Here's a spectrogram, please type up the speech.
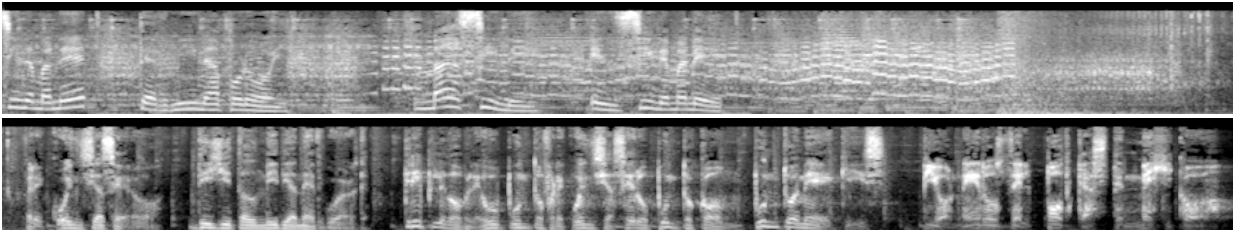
Cinemanet termina por hoy. Más cine en Cinemanet. Frecuencia Cero, Digital Media Network, www.frecuenciacero.com.mx, pioneros del podcast en México.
